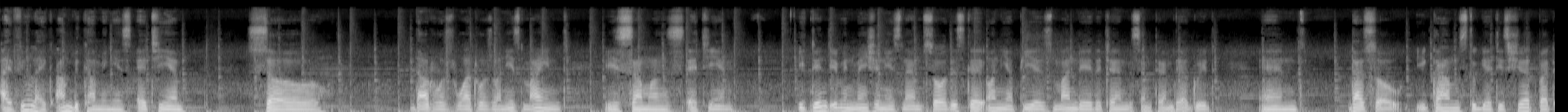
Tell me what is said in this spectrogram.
I feel like i'm becoming his atm so that was what was on his mind is someone's atm it didn't even mention his name. So this guy only appears monday the time the same time they agreed. And that's all he comes to get his shirt but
